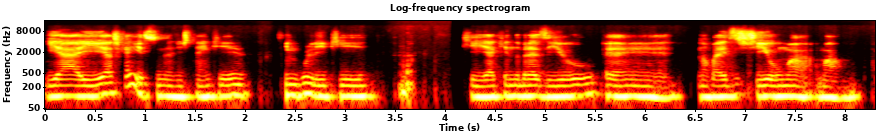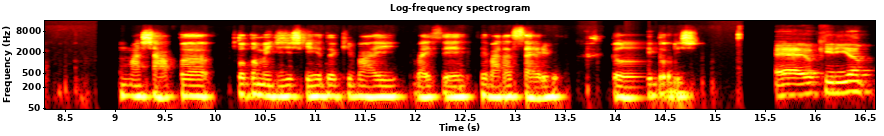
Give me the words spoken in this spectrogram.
E aí, acho que é isso, né? A gente tem que engolir que, que aqui no Brasil é, não vai existir uma, uma, uma chapa totalmente de esquerda que vai, vai ser levada a sério pelos leitores. É, eu queria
